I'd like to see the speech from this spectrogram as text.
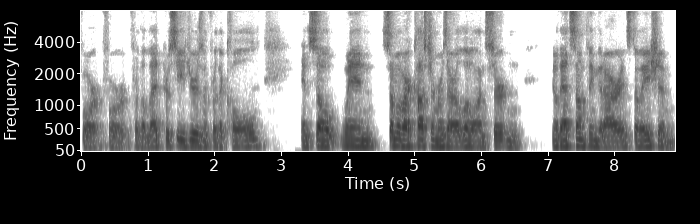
for for for the lead procedures and for the cold. And so when some of our customers are a little uncertain, you know that's something that our installation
